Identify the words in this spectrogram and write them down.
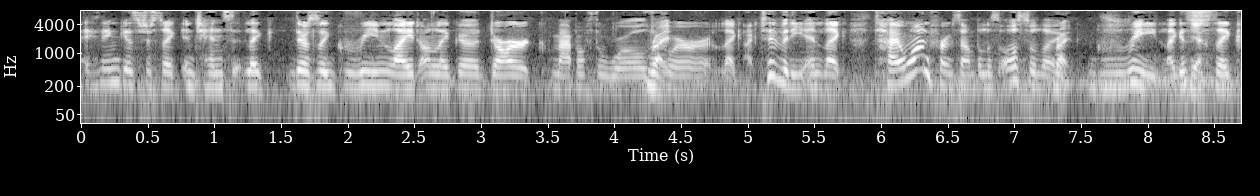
I think it's just like intense. Like there's like green light on like a dark map of the world Right. for like activity, and like Taiwan, for example, is also like Right. green. Like it's Yeah. just like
